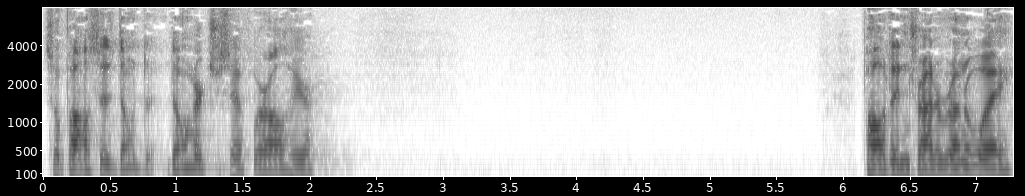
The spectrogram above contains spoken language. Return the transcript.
So Paul says, don't, don't hurt yourself. We're all here. Paul didn't try to run away.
